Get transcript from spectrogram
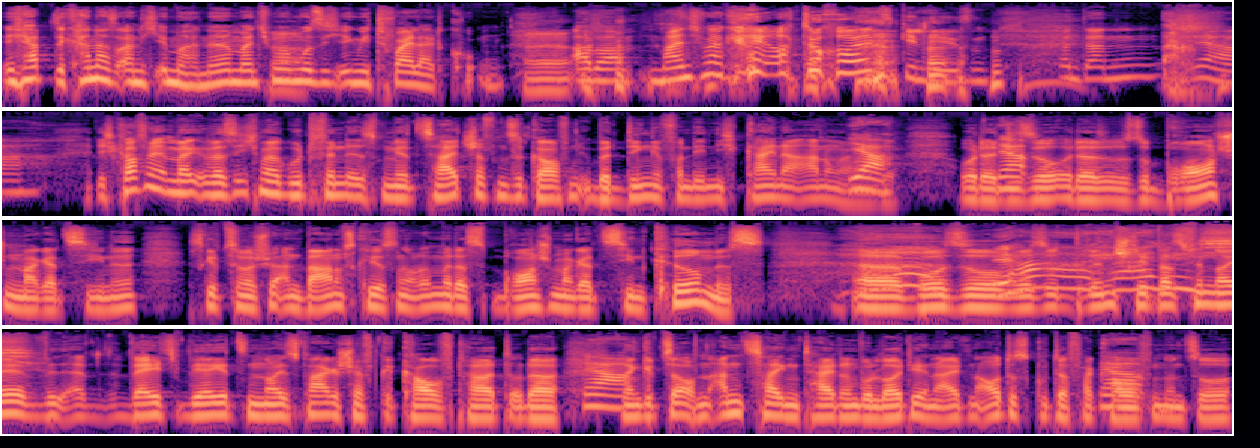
Ich hab, kann das auch nicht immer, ne? Manchmal muss ich irgendwie Twilight gucken. Aber manchmal kann ich auch Tucholsky lesen. Und dann, ja. Ich kaufe mir immer, was ich mal gut finde, ist mir Zeitschriften zu kaufen über Dinge, von denen ich keine Ahnung Ja. habe. Oder Ja. diese, oder so, so Branchenmagazine. Es gibt zum Beispiel an Bahnhofskirchen auch immer das Branchenmagazin Kirmes, äh, wo so, wo Ja, so drin steht, was für neue, äh, wer, wer jetzt ein neues Fahrgeschäft gekauft hat. Oder dann gibt es auch einen Anzeigenteil drin, wo Leute ihren alten Autoscooter verkaufen und so.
